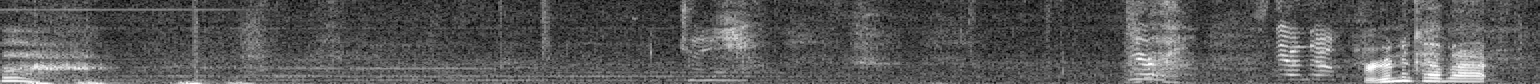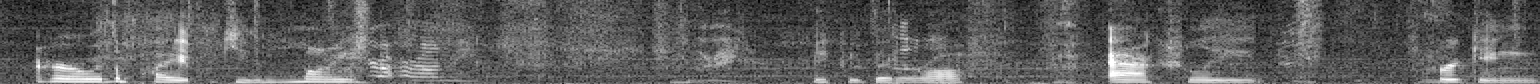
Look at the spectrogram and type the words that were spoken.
Joel. Here. Stand up. We're gonna come at her with a pipe. You might Drop her on me. Be better off actually freaking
